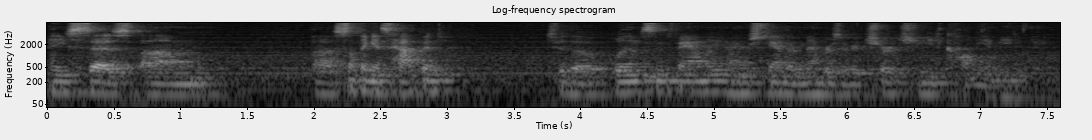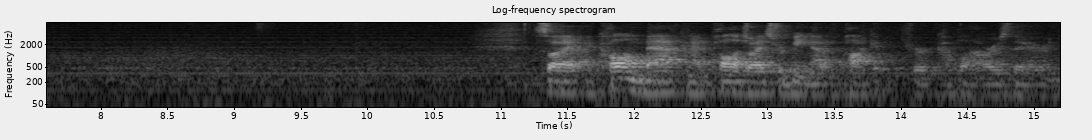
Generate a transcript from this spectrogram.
And he says, um, uh, something has happened to the Williamson family. I understand they're members of your church. You need to call me immediately. So I, I call him back and I apologize for being out of pocket for a couple hours there. And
